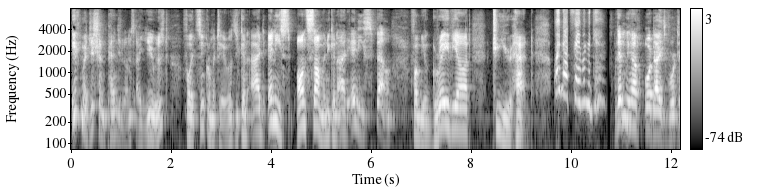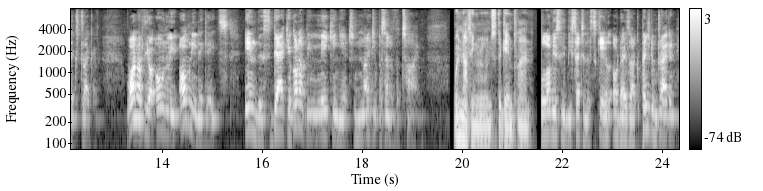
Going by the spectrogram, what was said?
If Magician Pendulums are used for its synchro materials, you can add any, on summon, you can add any spell from your graveyard to your hand. Why not save it again? Then we have Odd Eyes Vortex Dragon. One of your only Omni negates in this deck, you're gonna be making it 90% of the time. When nothing ruins the game plan. Will obviously be set in the scale, Odd Eyes Arc Pendulum Dragon.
